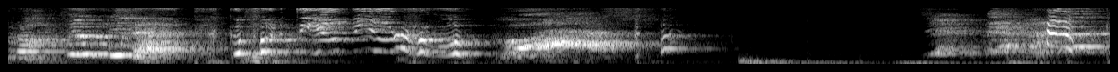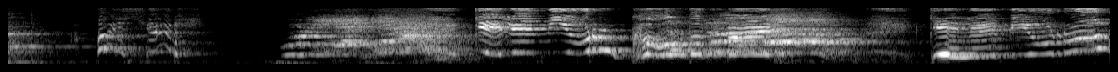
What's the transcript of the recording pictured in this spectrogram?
Bıraktım bile. Kıpırdayamıyorum. Hayır. Gelemiyorum kaldım böyle. Gelemiyorum.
